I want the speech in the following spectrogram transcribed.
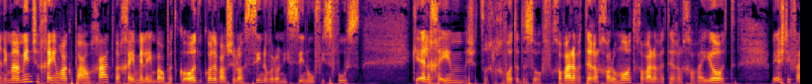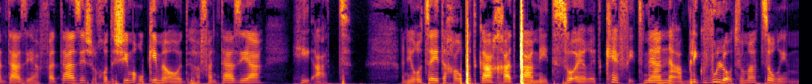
אני מאמין שחיים רק פעם אחת, והחיים מלאים בהרפתקאות, וכל דבר שלא עשינו ולא ניסינו הוא פספוס. כי אלה חיים שצריך לחוות עד הסוף. חבל לוותר על חלומות, חבל לוותר על חוויות. ויש לי פנטזיה, פנטזיה של חודשים ארוכים מאוד. הפנטזיה היא את. אני רוצה איתך הרפתקה חד פעמית, סוערת, כיפית, מהנה, בלי גבולות ומעצורים.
